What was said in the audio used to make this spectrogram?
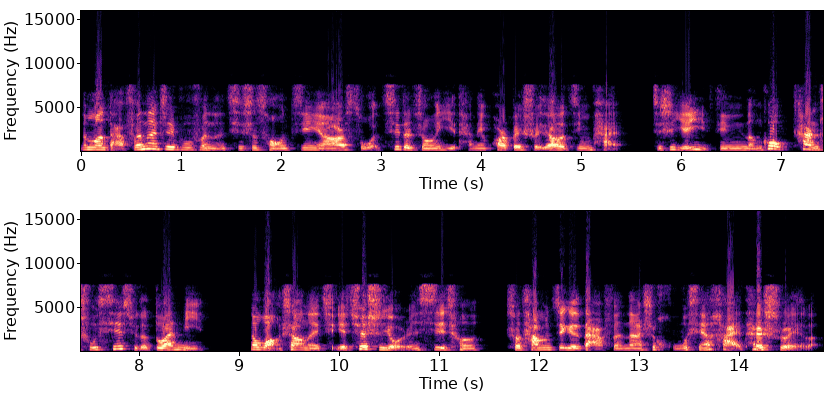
那么打分的这部分呢，其实从金妍儿索契的争议，他那块被水掉的金牌，其实也已经能够看出些许的端倪。那网上呢，也确实有人戏称说他们这个打分呢是湖嫌海太水了。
